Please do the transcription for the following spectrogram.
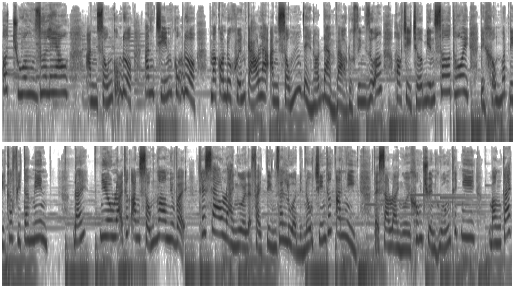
ớt chuông, dưa leo, ăn sống cũng được, ăn chín cũng được, mà còn được khuyến cáo là ăn sống để nó đảm bảo được dinh dưỡng hoặc chỉ chớ biến sơ thôi để không mất đi các vitamin. Đấy, nhiều loại thức ăn sống ngon như vậy. Thế sao loài người lại phải tìm ra lửa để nấu chín thức ăn nhỉ? Tại sao loài người không chuyển hướng thích nghi bằng cách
